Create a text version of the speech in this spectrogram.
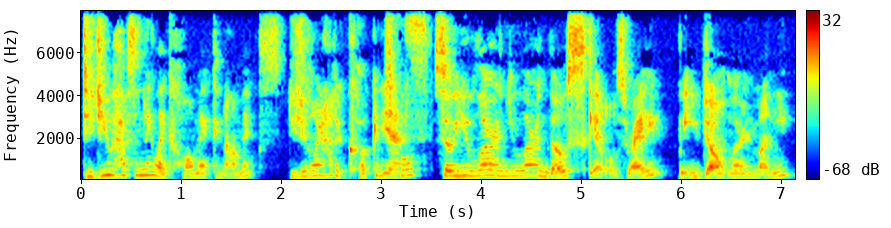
Did you have something like home economics? Did you learn how to cook in yes. school? So you learn you learn those skills, right? But you don't learn money?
